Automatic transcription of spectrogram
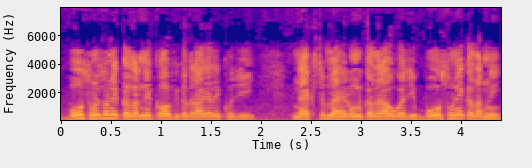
ਬਹੁਤ ਸੋਹਣੇ ਸੋਹਣੇ ਕਲਰ ਨੇ ਕਾਫੀ ਕਲਰ ਆ ਗਿਆ, ਦੇਖੋ ਜੀ। ਨੈਕਸਟ ਮਹਿਰੂਨ ਕਲਰ ਆਊਗਾ ਜੀ, ਬਹੁਤ ਸੋਹਣੇ ਕਲਰ ਨੇ।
